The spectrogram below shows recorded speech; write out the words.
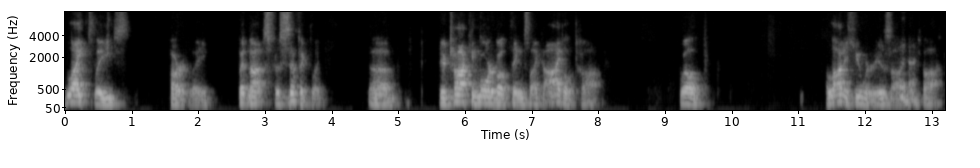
likely, partly, but not specifically. Um, they're talking more about things like idle talk. Well, a lot of humor is idle talk.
